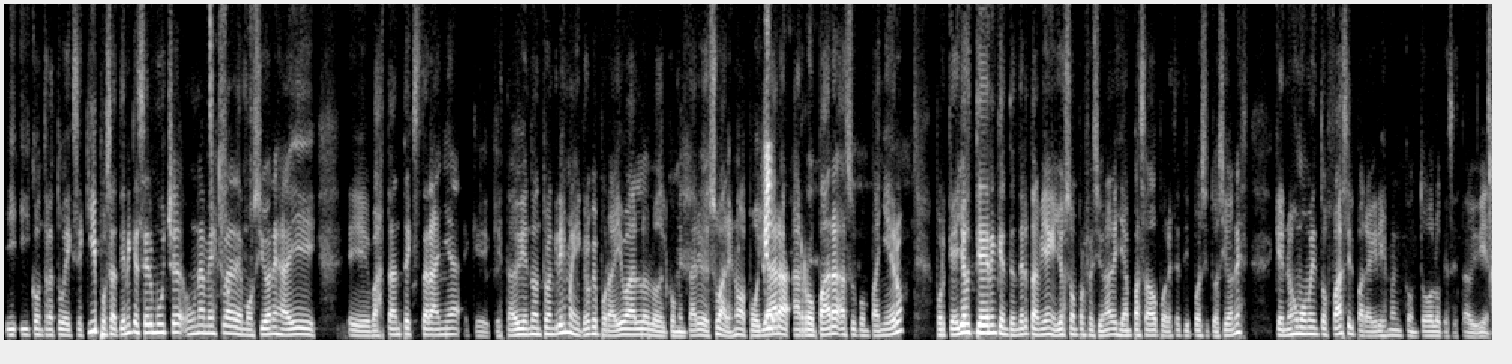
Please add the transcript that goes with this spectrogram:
y, y contra tu ex equipo. O sea, tiene que ser mucha, una mezcla de emociones ahí eh, bastante extraña que, que, está viviendo Antoine Grisman y creo que por ahí va lo, lo del comentario de Suárez, ¿no? Apoyar, a, arropar a, a, su compañero, porque ellos tienen que entender también, ellos son profesionales y han pasado por este tipo de situaciones, que no es un momento fácil para Grisman con todo lo que se está viviendo.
